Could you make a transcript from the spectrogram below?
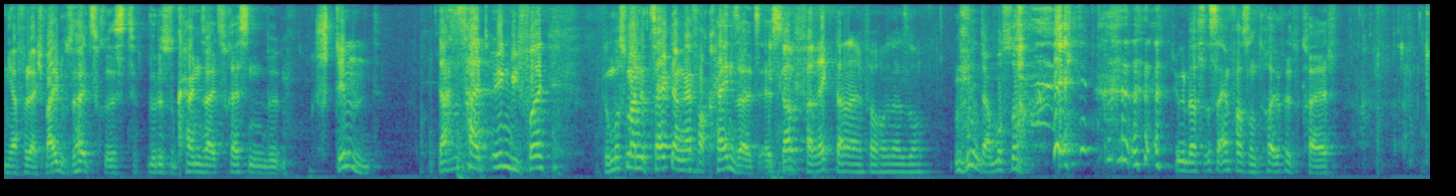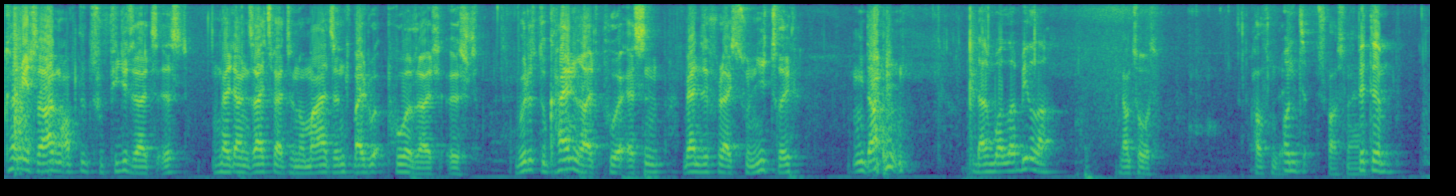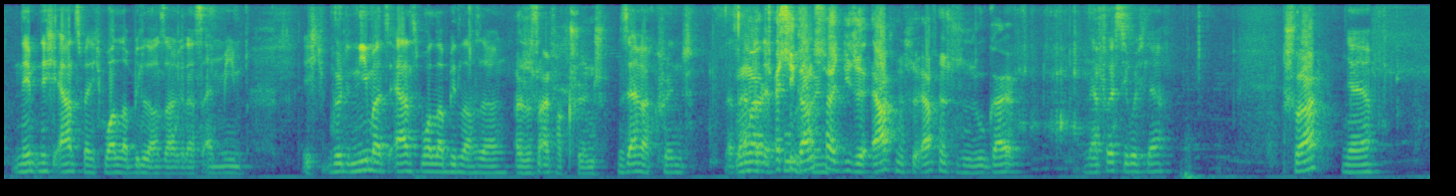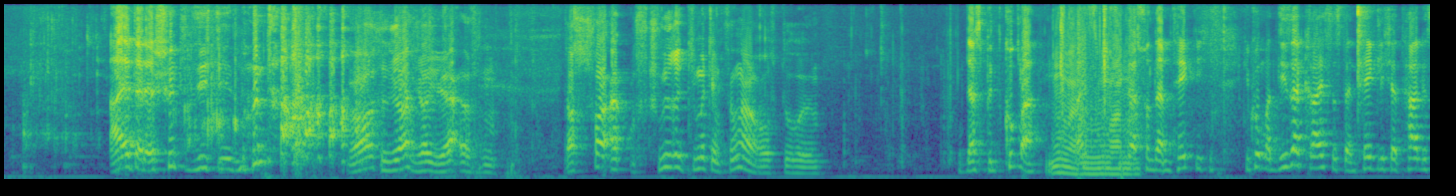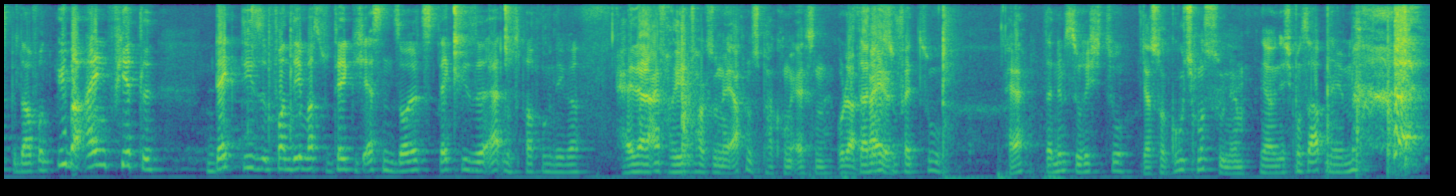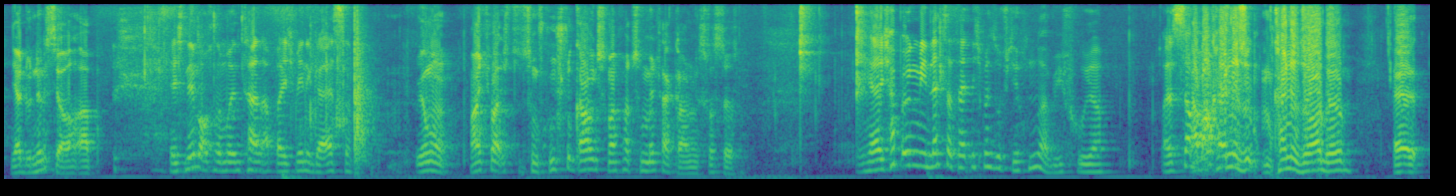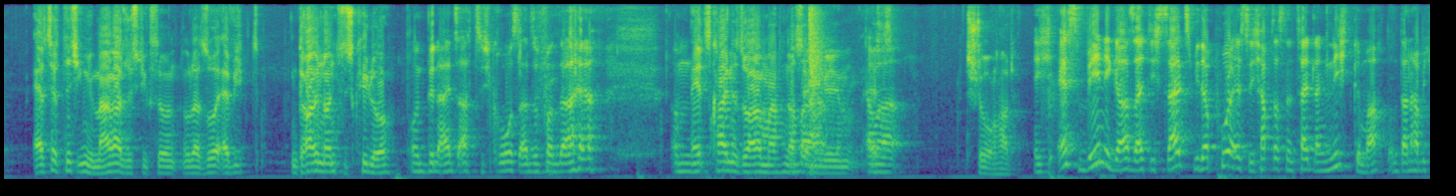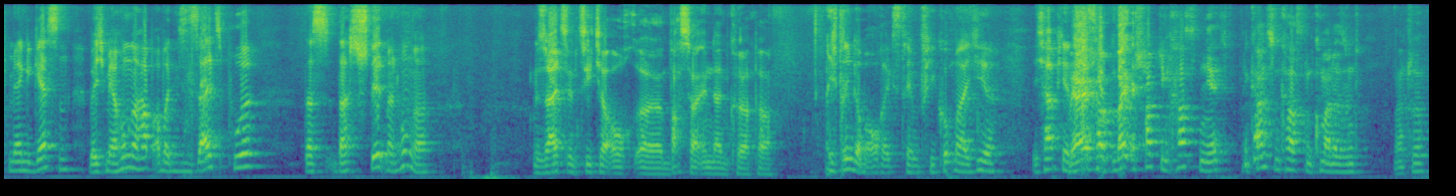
Ja, vielleicht weil du Salz frisst. Würdest du kein Salz fressen. Stimmt. Das ist halt irgendwie voll. Du musst mal eine Zeit lang einfach kein Salz Ich essen. glaube, ich verreck dann einfach oder so. da musst du. Junge, das ist einfach so ein Teufelskreis. Du kannst nicht sagen, ob du zu viel Salz isst, weil deine Salzwerte normal sind, weil du pur Salz isst. Würdest du kein Salz pur essen, wären sie vielleicht zu niedrig. Und dann. Dann Wallabilla. Dann tot. Hoffentlich. Und Spaß, nein. Bitte nehmt nicht ernst, wenn ich Wallabilla sage, das ist ein Meme. Ich würde niemals ernst Wallabilla sagen. Also, es ist einfach cringe. Das ist einfach cringe. Das ist Junge, ich esse die ganze. Zeit diese Erdnüsse. Erdnüsse sind so geil. Na, fress die ruhig leer. Schwör? Ja, ja. Alter, der schüttet sich den Mund. Ja, das ist ja, ja, ja. essen. Das ist voll äh, schwierig, die mit den Fingern rauszuholen. Das, be- guck mal, weißt du, wie viel das von deinem täglichen. Hier, guck mal, dieser Kreis ist dein täglicher Tagesbedarf und über ein Viertel deckt diese von dem, was du täglich essen sollst, deckt diese Erdnusspackung, Digga. Hey, dann einfach jeden Tag so eine Erdnusspackung essen. Oder Da drei. nimmst du fett zu. Hä? Da nimmst du richtig zu. Ja, ist doch gut, ich muss zunehmen. Ja, und ich muss abnehmen. Ja, du nimmst ja auch ab. Ich nehme auch momentan ab, weil ich weniger esse. Junge, manchmal isst du zum Frühstück gar nichts, manchmal zum Mittag gar nichts. Was ist das? Ja, ich habe irgendwie in letzter Zeit nicht mehr so viel Hunger wie früher. Also ist Aber auch- keine, So- keine Sorge, äh, er ist jetzt nicht irgendwie magersüchtig so, oder so. Er wiegt 93 Kilo. Und bin 1,80 groß, also von daher. ähm, Jetzt keine Sorgen machen, dass aber er irgendwie aber Essstörung hat. ich esse weniger, seit ich Salz wieder pur esse. Ich habe das eine Zeit lang nicht gemacht und dann habe ich mehr gegessen, weil ich mehr Hunger habe. Aber dieses Salz pur, das, das stillt meinen Hunger. Salz entzieht ja auch äh, Wasser in deinem Körper. Ich trinke aber auch extrem viel. Guck mal hier. Ich habe hier. Ja, ich hab, weil ich hab den Kasten jetzt, den ganzen Kasten, guck mal, da sind, warte,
